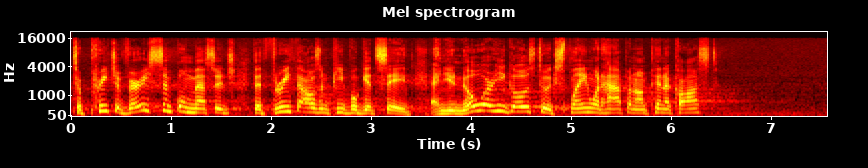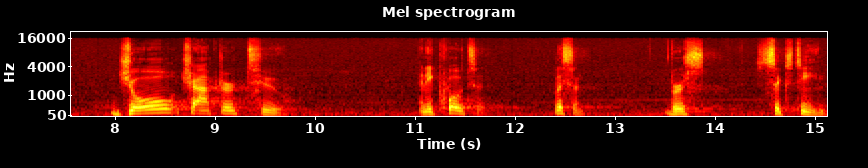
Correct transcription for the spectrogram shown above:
to preach a very simple message that 3,000 people get saved. And you know where he goes to explain what happened on Pentecost? Joel chapter 2. And he quotes it. Listen, verse 16.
